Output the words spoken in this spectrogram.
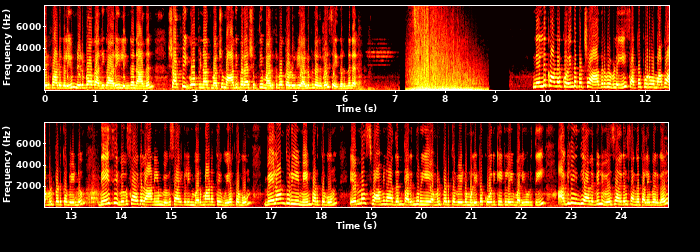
ஏற்பாடுகளையும் நிர்வாக அதிகாரி லிங்கநாதன் சக்தி கோபிநாத் மற்றும் ஆதிபராசக்தி மருத்துவக் கல்லூரி அலுவலர்கள் செய்திருந்தனர். நெல்லுக்கான குறைந்தபட்ச ஆதரவு விலையை சட்டப்பூர்வமாக அமல்படுத்த வேண்டும். தேசிய விவசாயிகள் ஆணையம் விவசாயிகளின் வருமானத்தை உயர்த்தவும் வேளாண் துறையை மேம்படுத்தவும் எம். எஸ். சுவாமிநாதன் பரிந்துரையை அமல்படுத்த வேண்டும் உள்ளிட்ட கோரிக்கைகளை வலியுறுத்தி அகில இந்திய அளவில் விவசாயிகள் சங்க தலைவர்கள்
